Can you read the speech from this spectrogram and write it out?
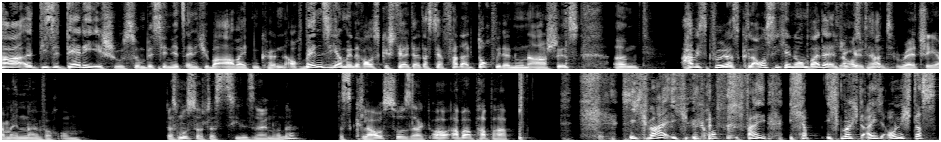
äh, diese Daddy-Issues so ein bisschen jetzt endlich überarbeiten können. Auch wenn sich am Ende rausgestellt hat, dass der Vater doch wieder nur ein Arsch ist. Ähm, habe ich das Gefühl, dass Klaus sich enorm weiterentwickelt Klaus hat. Reggie am Ende einfach um. Das muss doch das Ziel sein, oder? Dass Klaus so sagt, oh, aber Papa, Ich war, ich, ich hoffe, ich weiß, ich hab, ich möchte eigentlich auch nicht, dass,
